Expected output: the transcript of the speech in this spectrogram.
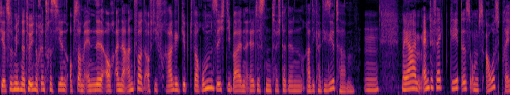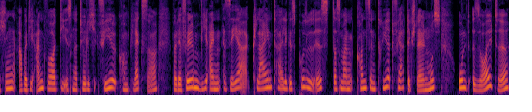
Jetzt würde mich natürlich noch interessieren, ob es am Ende auch eine Antwort auf die Frage gibt, warum sich die beiden ältesten Töchter denn radikalisiert haben. Mm. Naja, im Endeffekt geht es ums Ausbrechen, aber die Antwort, die ist natürlich viel komplexer, weil der Film wie ein sehr kleinteiliges Puzzle ist, das man konzentriert fertigstellen muss und sollte,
